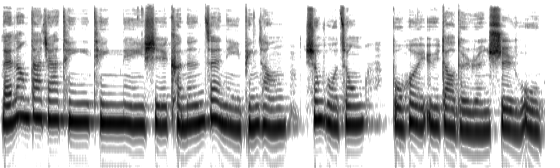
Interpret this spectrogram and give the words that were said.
来让大家听一听那一些可能在你平常生活中不会遇到的人事物。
